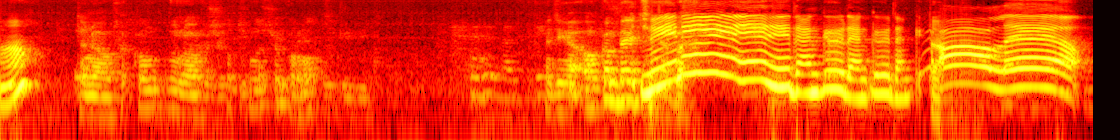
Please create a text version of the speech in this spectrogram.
Ah. Ten overkant, ten overschot van de chocolade. En die gaat ook een beetje... Nee, nee, nee, nee. Dank u, dank u, dank u. Allee.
